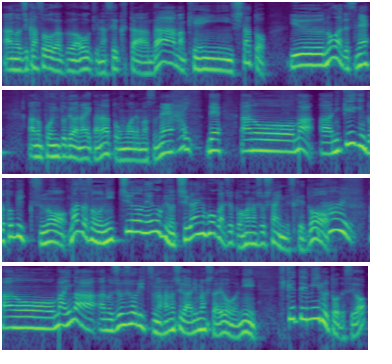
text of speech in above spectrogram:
あの、時価総額が大きなセクターが、まあ、牽引したというのがですね、あの、ポイントではないかなと思われますね。はい。で、あのー、まあ、日経平均とトピックスの、まずはその日中の値動きの違いの方からちょっとお話をしたいんですけど、はい。あのー、まあ、今、あの、上昇率の話がありましたように、引けてみるとですよ、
